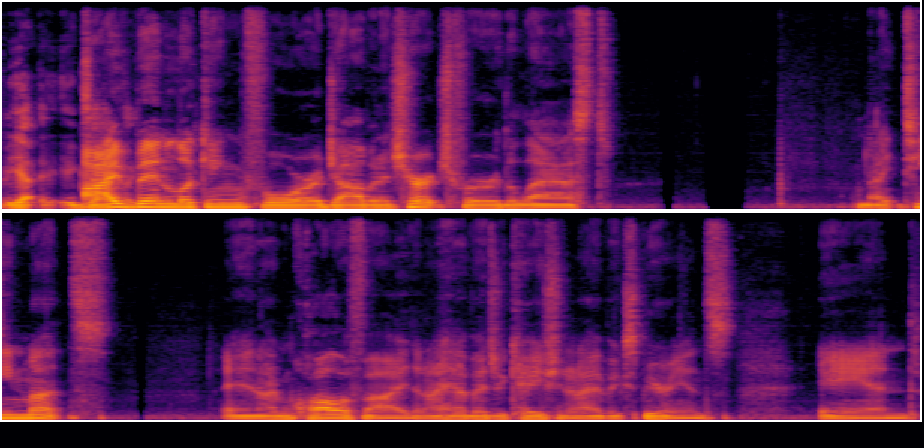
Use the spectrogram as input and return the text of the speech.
yeah, exactly. i've been looking for a job in a church for the last 19 months and i'm qualified and i have education and i have experience and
